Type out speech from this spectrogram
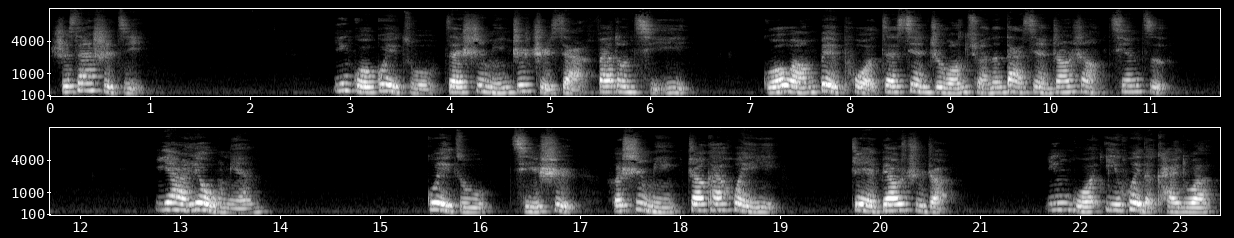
十三世纪，英国贵族在市民支持下发动起义，国王被迫在限制王权的大宪章上签字。一二六五年。贵族、骑士和市民召开会议，这也标志着英国议会的开端。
